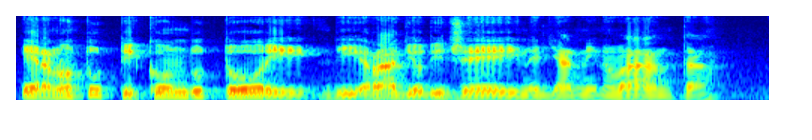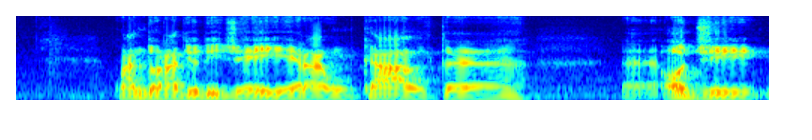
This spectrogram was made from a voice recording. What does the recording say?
erano tutti conduttori di Radio DJ negli anni 90, quando Radio DJ era un cult. Eh, oggi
